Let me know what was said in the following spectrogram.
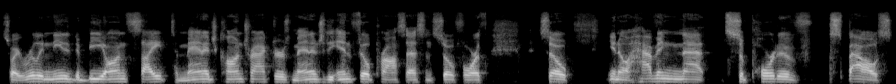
So i really needed to be on site to manage contractors manage the infill process and so forth. So you know having that supportive spouse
